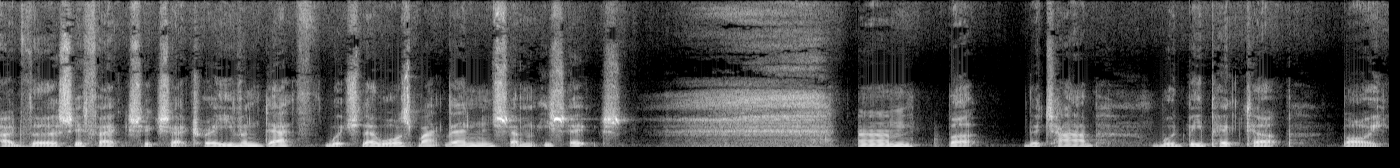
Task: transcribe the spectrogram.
adverse effects, etc., even death, which there was back then in 76. Um, but the tab would be picked up by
